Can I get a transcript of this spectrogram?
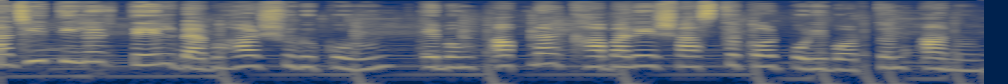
আজই তিলের তেল ব্যবহার শুরু করুন এবং আপনার খাবারে স্বাস্থ্যকর পরিবর্তন আনুন।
